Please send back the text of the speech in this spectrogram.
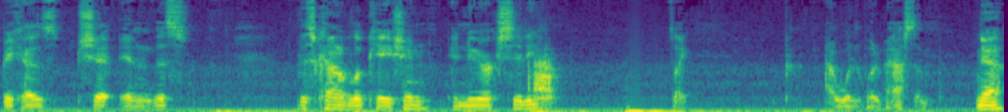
because shit in this this kind of location in New York City it's like I wouldn't put it past them Yeah.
